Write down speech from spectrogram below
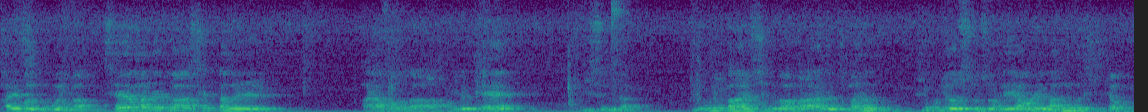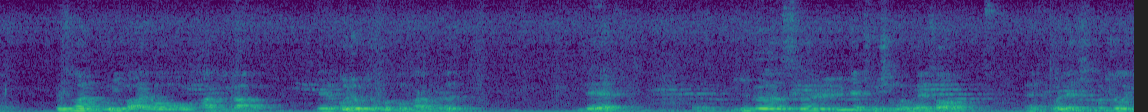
8번 9번이니까 새 하늘과 새 땅을 바라보도다 이렇게 있습니다. 우리말 식으로 하면 알아듣지만은 히브리어 순서로 해야 원래 맞는 것이죠. 그렇지만 우리말로 하기가 예, 어렵죠 보통 사람들은. 근데 예, 이것을 이제 중심으로 해서 예, 원래 히브리어의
